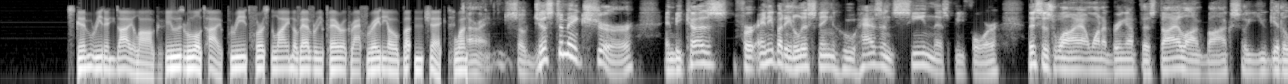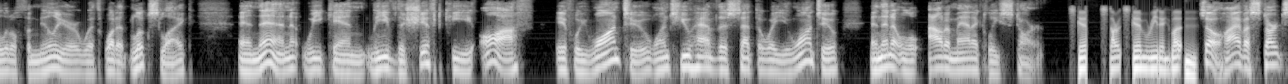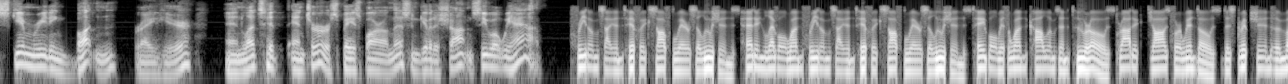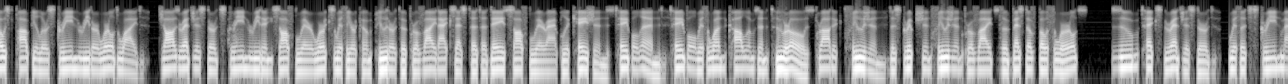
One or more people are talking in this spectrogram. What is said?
Skim reading dialog. Use rule type. Read first line of every paragraph. Radio button checked. One. All right. So just to make sure, and because for anybody listening who hasn't seen this before, this is why I want to bring up this dialog box so you get a little familiar with what it looks like. And then we can leave the shift key off if we want to, once you have this set the way you want to, and then it will automatically start. Skim. Start skim reading button. So I have a start skim reading button right here. And let's hit enter or spacebar on this and give it a shot and see what we have. Freedom Scientific Software Solutions. Heading Level 1 Freedom Scientific Software Solutions. Table with 1 columns and 2 rows. Product JAWS for Windows. Description The most popular screen reader worldwide. JAWS registered screen reading software works with your computer to provide access to today's software applications. Table end. Table with 1 columns and 2 rows. Product Fusion. Description Fusion provides the best of both worlds. ZoomText registered with its screen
